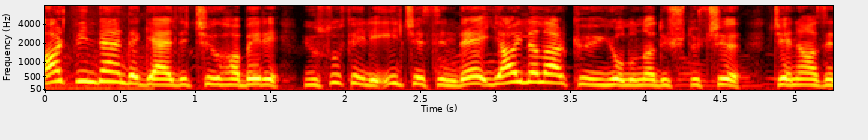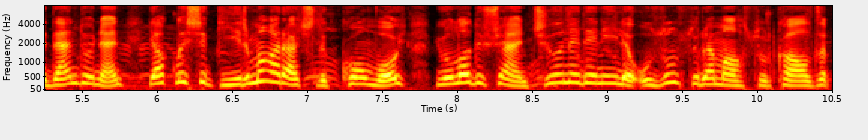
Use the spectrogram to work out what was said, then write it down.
Artvin'den de geldi çığ haberi. Yusufeli ilçesinde Yaylalar Köyü yoluna düştü çığ. Cenazeden dönen yaklaşık 20 araçlık konvoy yola düşen çığ nedeniyle uzun süre mahsur kaldı.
